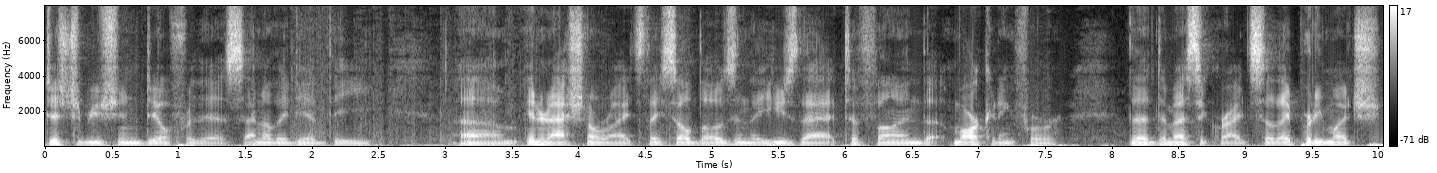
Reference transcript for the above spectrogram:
distribution deal for this. I know they did the um, international rights. They sold those and they used that to fund the marketing for the domestic rights. So they pretty much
